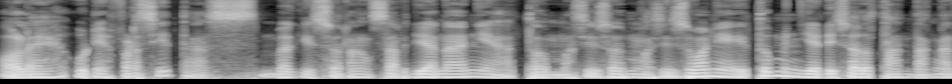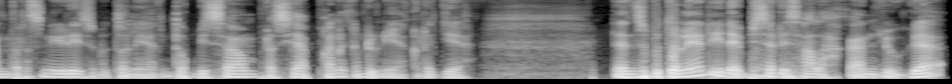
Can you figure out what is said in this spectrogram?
oleh universitas bagi seorang sarjananya atau mahasiswa-mahasiswanya itu menjadi suatu tantangan tersendiri sebetulnya untuk bisa mempersiapkan ke dunia kerja. Dan sebetulnya tidak bisa disalahkan juga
